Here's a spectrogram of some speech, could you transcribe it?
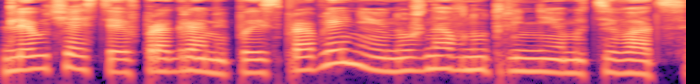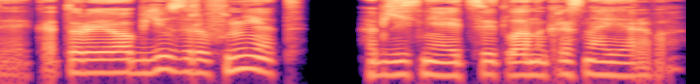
Для участия в программе по исправлению нужна внутренняя мотивация, которой у абьюзеров нет, объясняет Светлана Красноярова.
